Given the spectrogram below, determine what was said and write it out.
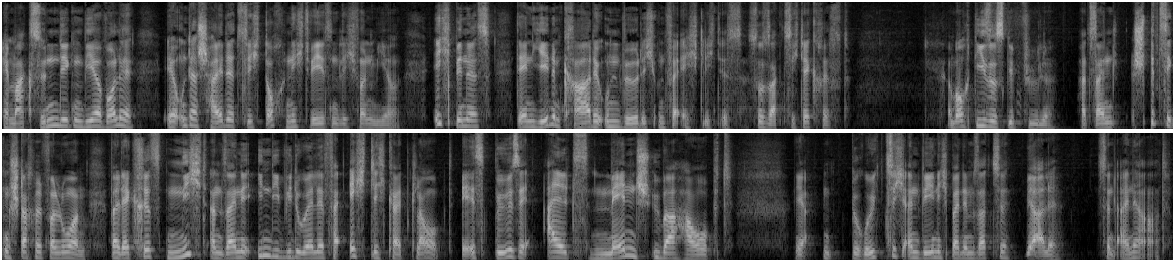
Er mag sündigen, wie er wolle, er unterscheidet sich doch nicht wesentlich von mir. Ich bin es, der in jedem Grade unwürdig und verächtlich ist, so sagt sich der Christ. Aber auch dieses Gefühle, hat seinen spitzigen Stachel verloren, weil der Christ nicht an seine individuelle Verächtlichkeit glaubt. Er ist böse als Mensch überhaupt. Ja, beruhigt sich ein wenig bei dem Satze, wir alle sind eine Art.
